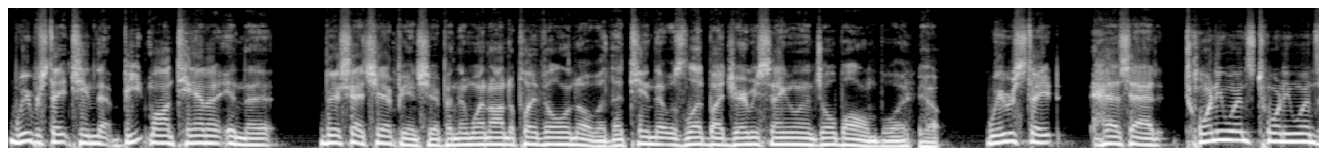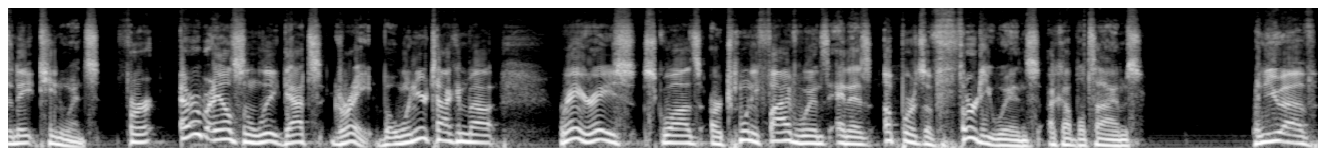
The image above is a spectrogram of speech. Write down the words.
Weber State team that beat Montana in the Big Sky Championship and then went on to play Villanova, that team that was led by Jeremy Senglin and Joel Bolomboy. Yep. Weber State has had 20 wins, 20 wins, and 18 wins. For everybody else in the league, that's great. But when you're talking about Rahe Rahe's squads are 25 wins and has upwards of 30 wins a couple times, and you have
